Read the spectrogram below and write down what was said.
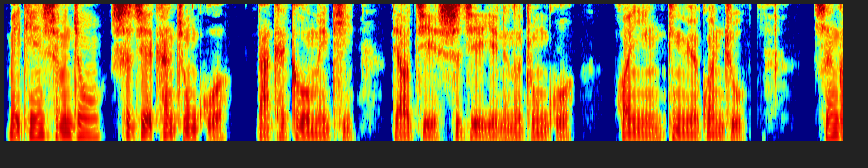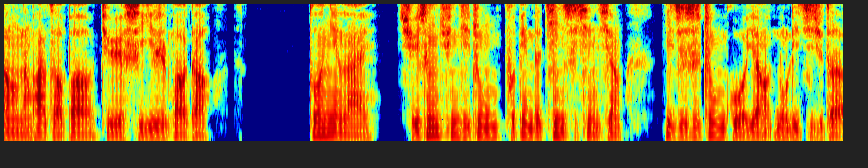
每天十分钟，世界看中国，打开各国媒体，了解世界眼中的中国。欢迎订阅关注。香港南华早报九月十一日报道，多年来，学生群体中普遍的近视现象，一直是中国要努力解决的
